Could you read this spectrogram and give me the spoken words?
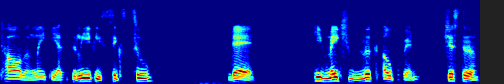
tall and lanky. I believe he's six two that he makes you look open just to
